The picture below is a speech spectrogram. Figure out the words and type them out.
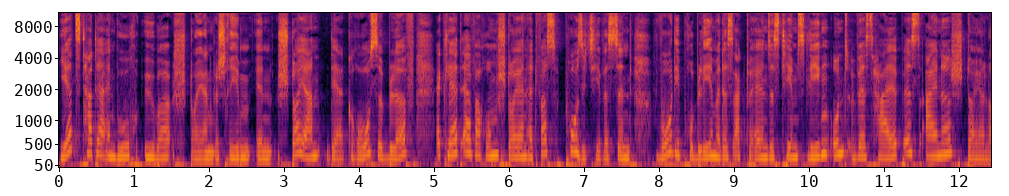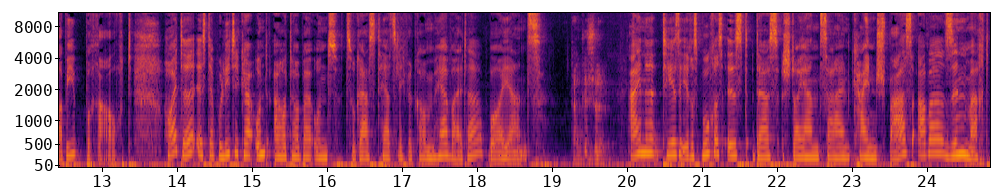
Jetzt hat er ein Buch über Steuern geschrieben. In Steuern, der große Bluff, erklärt er, warum Steuern etwas Positives sind, wo die Probleme des aktuellen Systems liegen und weshalb es eine Steuerlobby braucht. Heute ist der Politiker und Autor bei uns zu Gast. Herzlich willkommen, Herr Walter Borjans. Dankeschön. Eine These Ihres Buches ist, dass Steuern zahlen keinen Spaß, aber Sinn macht.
